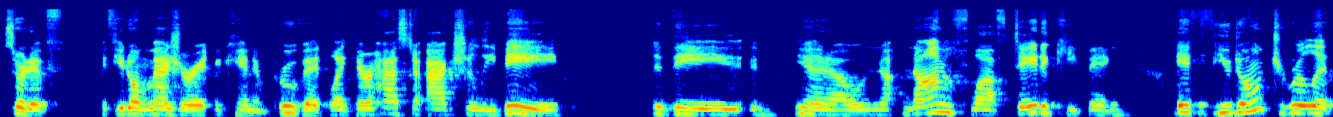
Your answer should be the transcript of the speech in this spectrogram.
sort of if you don't measure it you can't improve it like there has to actually be the you know non-fluff data keeping. If you don't drill it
